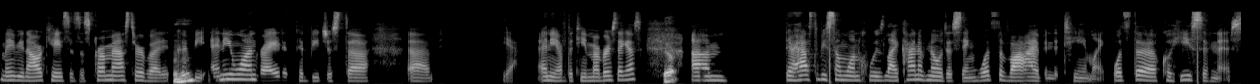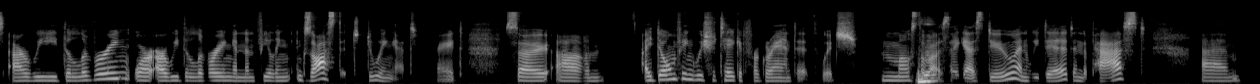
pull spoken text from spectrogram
Maybe in our case, it's a scrum master, but it mm-hmm. could be anyone, right? It could be just uh, uh, yeah, any of the team members, I guess. Yeah. Um, there has to be someone who is like kind of noticing what's the vibe in the team, like what's the cohesiveness. Are we delivering, or are we delivering and then feeling exhausted doing it, right? So um, I don't think we should take it for granted, which most mm-hmm. of us, I guess, do, and we did in the past. Um,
